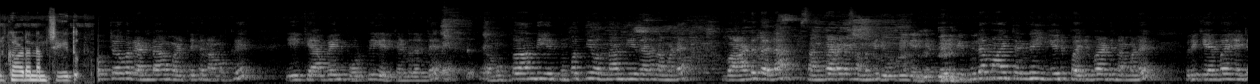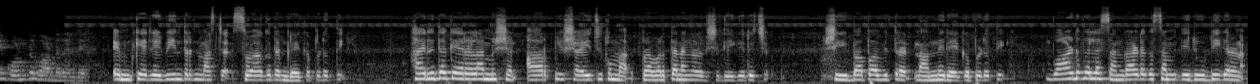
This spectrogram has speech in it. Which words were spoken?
ഉദ്ഘാടനം ചെയ്തു. ഒക്ടോബർ രണ്ടാകുമ്പോഴത്തേക്ക് നമുക്ക് ഈ ക്യാമ്പയിൻ പൂർത്തീകരിക്കേണ്ടതുണ്ട്. മുപ്പതാം തീയതി മുപ്പത്തി ഒന്നാം തീയതിയാണ് നമ്മുടെ വാർഡ് തല സംഘാടക സമിതി രൂപീകരിക്കുന്നത്. വിപുലമായിട്ട് തന്നെ ഈ ഒരു പരിപാടി നമ്മൾ ഒരു ക്യാമ്പയിനായിട്ട് കൊണ്ടുപോകേണ്ടതുണ്ട്. എം കെ രവീന്ദ്രൻ മാസ്റ്റർ സ്വാഗതം രേഖപ്പെടുത്തി. Haritha Kerala mission R P Shaijukumar പ്രവർത്തനങ്ങൾ വിശദീകരിച്ചു. ഷീബ പവിത്രൻ നന്ദി രേഖപ്പെടുത്തി. വാർഡ് തല സംഘാടക സമിതി രൂപീകരണം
